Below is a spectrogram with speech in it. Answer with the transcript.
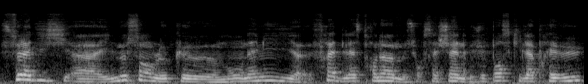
Cela dit, euh, il me semble que mon ami Fred l'astronome sur sa chaîne, je pense qu'il a prévu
